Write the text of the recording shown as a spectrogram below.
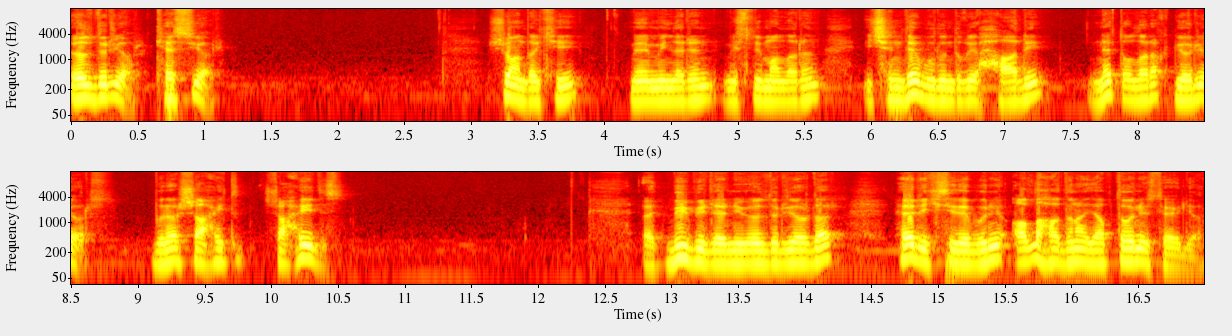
öldürüyor, kesiyor. Şu andaki müminlerin, Müslümanların içinde bulunduğu hali net olarak görüyoruz. Buna şahit, şahidiz. Evet, birbirlerini öldürüyorlar. Her ikisi de bunu Allah adına yaptığını söylüyor.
